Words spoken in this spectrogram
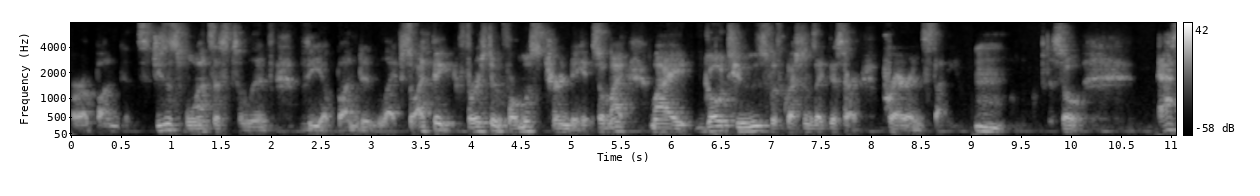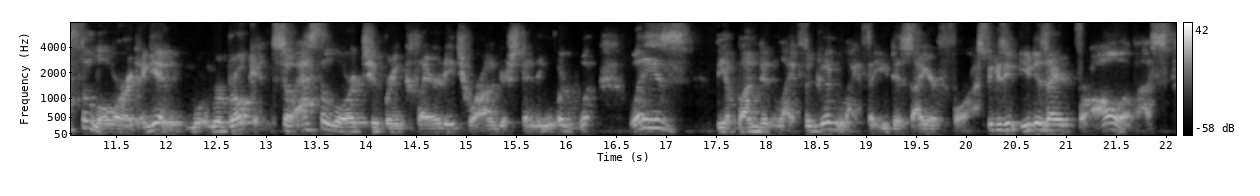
or abundance. Jesus wants us to live the abundant life. So I think first and foremost, turn to Him. So my, my go tos with questions like this are prayer and study. Mm. So ask the Lord, again, we're broken. So ask the Lord to bring clarity to our understanding. Lord, what, what is the abundant life, the good life that you desire for us? Because you, you desire it for all of us.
